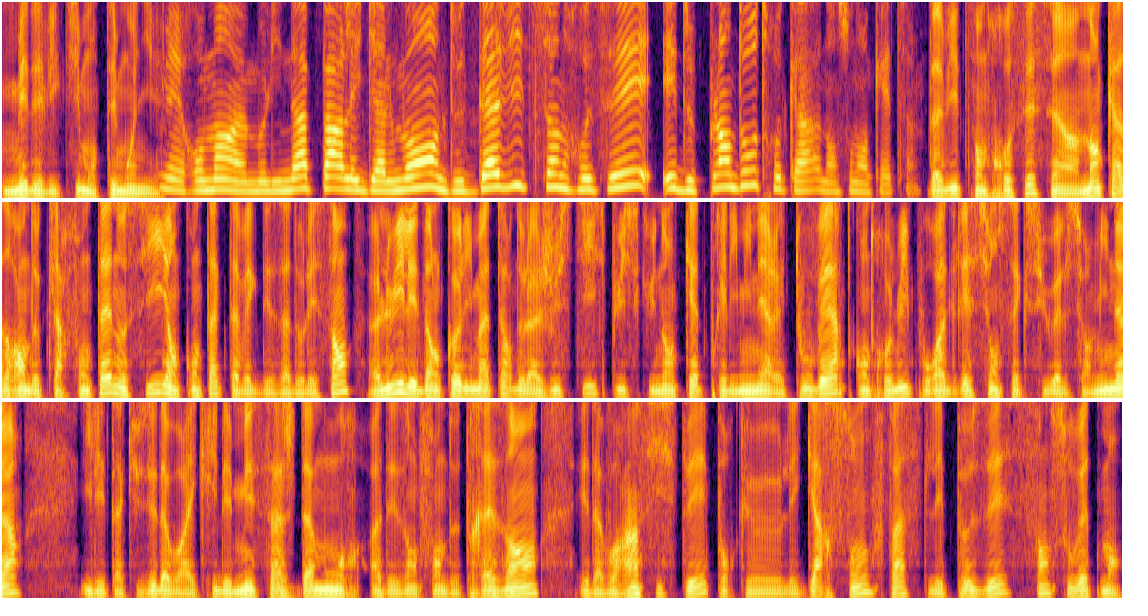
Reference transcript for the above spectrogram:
mais des victimes ont témoigné. Et Romain Molina parle également de David Sanrosé et de plein d'autres cas dans son enquête. David Sanrosé, c'est un encadrant de Clairefontaine aussi, en contact avec des adolescents. Lui, il est dans le collimateur de la justice puisqu'une enquête préliminaire est ouverte contre lui pour agression sexuelle sur mineurs. Il est accusé d'avoir écrit des messages d'amour à des enfants de 13 ans et d'avoir insisté pour que les garçons fassent les pesées sans sous-vêtements.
